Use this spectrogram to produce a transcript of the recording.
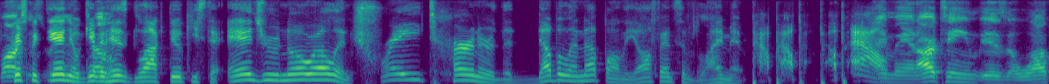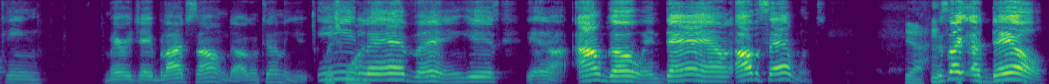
Marcus, Chris McDaniel I'm giving telling his Glock Dookies to Andrew Norwell and Trai Turner, the doubling up on the offensive lineman. Pow, pow, pow, pow, pow. Hey man, our team is a walking Mary J. Blige song, dog. I'm telling you. Which one? Eleven years. You know, I'm going down. All the sad ones. Yeah. It's like Adele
